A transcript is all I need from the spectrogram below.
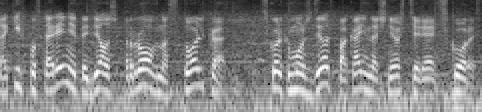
Таких повторений ты делаешь ровно столько, сколько можешь делать, пока не начнешь терять скорость.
